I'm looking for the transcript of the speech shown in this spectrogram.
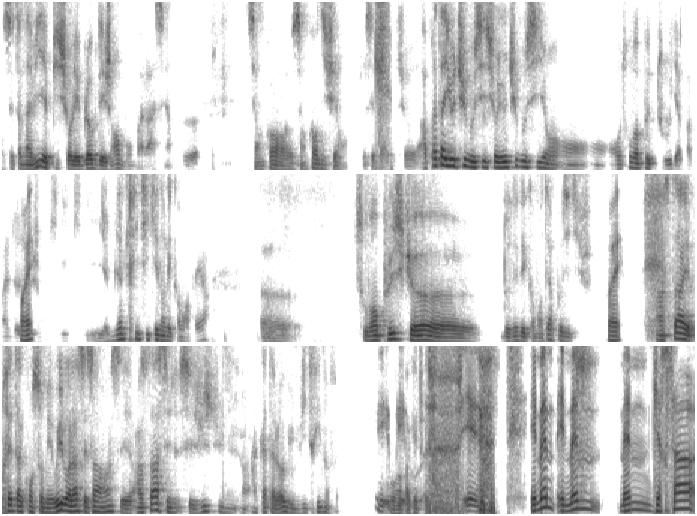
C'est un avis. Et puis sur les blogs des gens, bon, bah là, c'est un peu, c'est encore, c'est encore différent. Après, tu as YouTube aussi. Sur YouTube aussi, on, retrouve un peu de tout. Il y a pas mal de, gens qui, aiment bien critiquer dans les commentaires. Euh, souvent plus que euh, donner des commentaires positifs. Ouais. Insta est prêt à consommer. Oui, voilà, c'est ça. Hein. Insta, c'est juste un catalogue, une vitrine, en fait. Et, et, même, et même, même dire ça,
